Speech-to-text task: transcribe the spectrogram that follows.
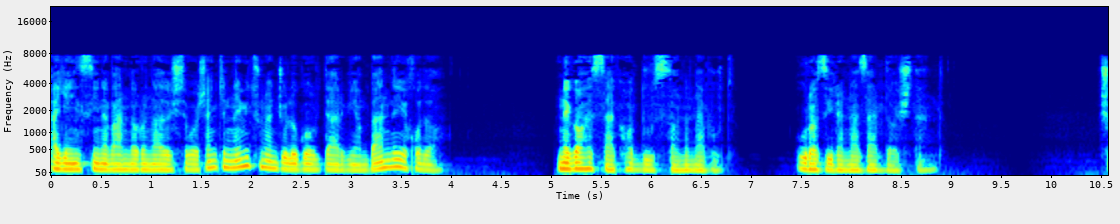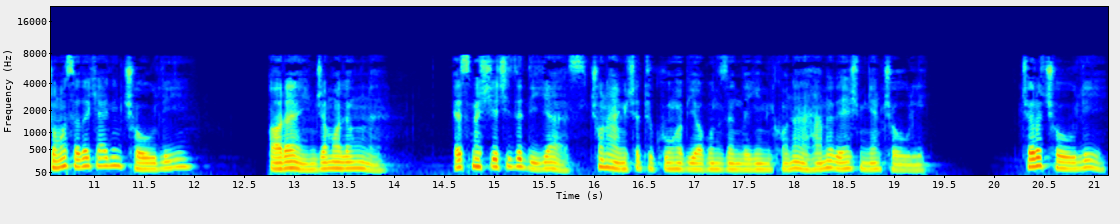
اگه این سینه بندا رو نداشته باشن که نمی‌تونن جلو گرگ در بیان بنده خدا نگاه سگها دوستانه نبود او را زیر نظر داشتند شما صدا کردین چولی؟ آره اینجا مال اونه. اسمش یه چیز دیگه است. چون همیشه تو کوه و بیابون زندگی می‌کنه همه بهش میگن چولی. چرا چولی؟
